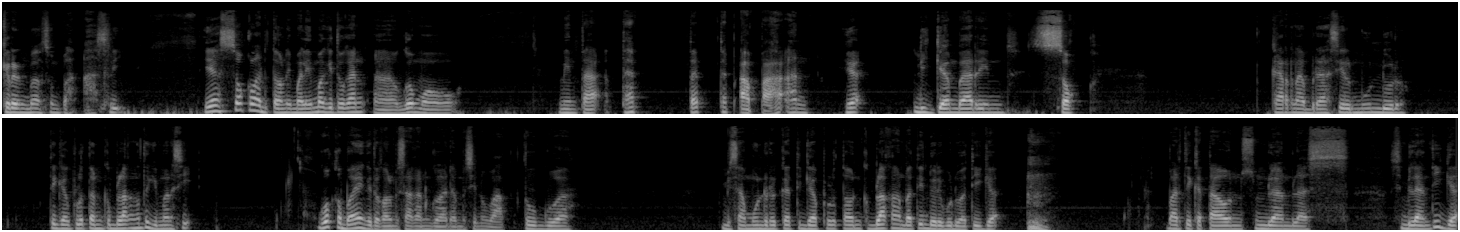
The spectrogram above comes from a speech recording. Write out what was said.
Keren banget sumpah, asli. Ya sok lah di tahun 55 gitu kan, uh, eh, gue mau minta tap tap tap apaan ya digambarin sok karena berhasil mundur 30 tahun ke belakang tuh gimana sih? Gue kebayang gitu kalau misalkan gue ada mesin waktu gue bisa mundur ke 30 tahun ke belakang berarti 2023 berarti ke tahun 1993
